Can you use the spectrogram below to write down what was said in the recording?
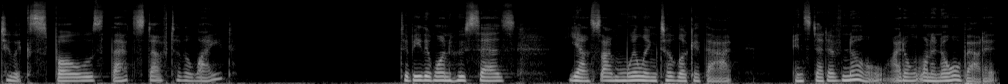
to expose that stuff to the light? to be the one who says, Yes, I'm willing to look at that, instead of No, I don't want to know about it?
